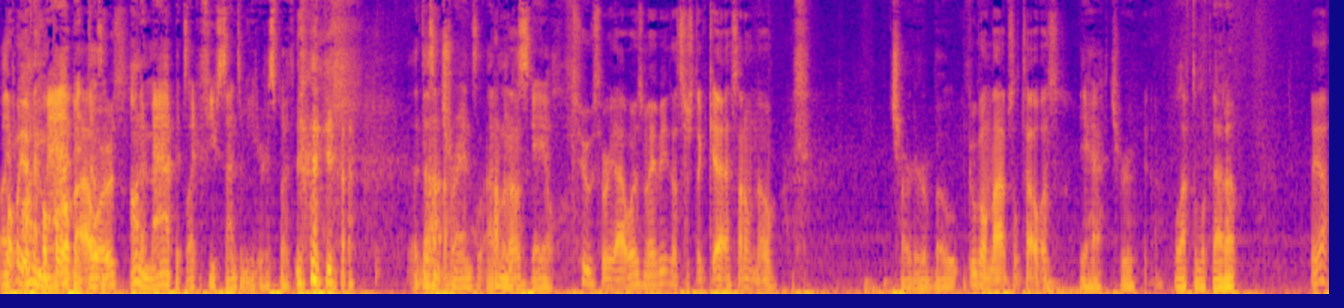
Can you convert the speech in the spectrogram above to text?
like probably on a, couple map. It doesn't. hours. On a map, it's like a few centimeters, but yeah, it doesn't Nah, translate. I I don't don't know know. the scale. two three hours maybe. That's just a guess. I don't know. Charter a boat. Google Maps will tell us. Yeah, true. Yeah, We'll have to look that up. yeah.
